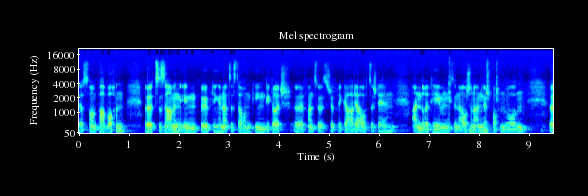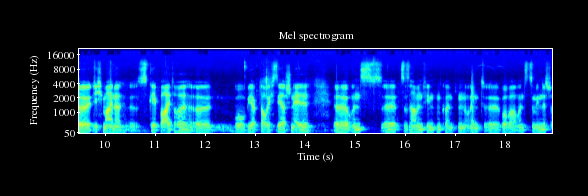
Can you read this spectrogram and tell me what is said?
erst vor ein paar Wochen äh, zusammen in Böblingen, als es darum ging, die deutsch-französische Brigade aufzustellen. Andere Themen sind auch schon angesprochen worden. Äh, ich meine, es gibt weitere, äh, wo wir, glaube ich, sehr schnell äh, uns äh, zusammenfinden konnten und äh, wo wir uns zumindest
